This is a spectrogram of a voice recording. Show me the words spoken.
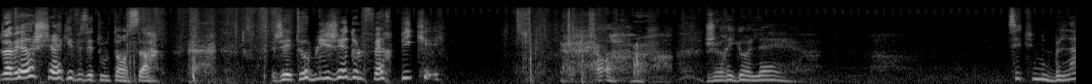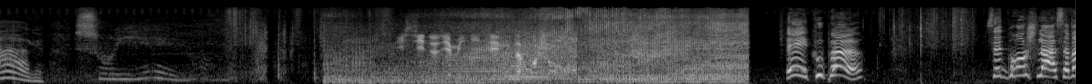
J'avais un chien qui faisait tout le temps ça. J'ai été obligée de le faire piquer. Oh, je rigolais. C'est une blague. Souriez. Ici, deuxième unité, nous approchons. Hé, Cooper Cette branche-là, ça va?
